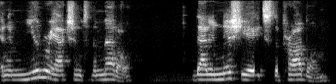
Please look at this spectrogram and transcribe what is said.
an immune reaction to the metal that initiates the problem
